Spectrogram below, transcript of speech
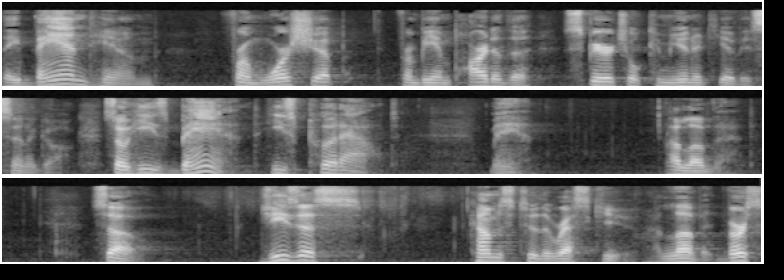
they banned him from worship, from being part of the spiritual community of his synagogue. So he's banned, he's put out. Man, I love that. So, Jesus comes to the rescue. I love it. Verse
